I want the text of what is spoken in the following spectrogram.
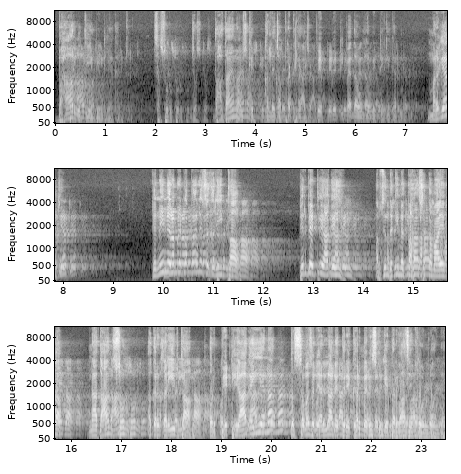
बाहर होती हैं बेटियाँ घर की। ससुर, जो दादा है ना, उसके कलेजा फट गया, आज बेटी पैदा हो गई बेटे के घर में। मर गया तू? कि नहीं, मेरा बेटा पहले से गरीब था, फिर बेटी आ गई। अब ज़िंदगी में कहाँ से कमाएगा? नादान सुन, अगर गरीब था और बेटी आ गई है ना तो समझ ले, अल्लाह ने तेरे घर में रिस्क के दरवाजे खोल डाले।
